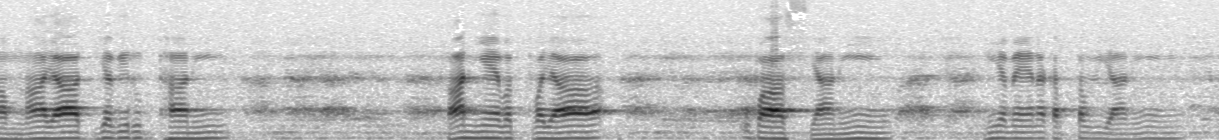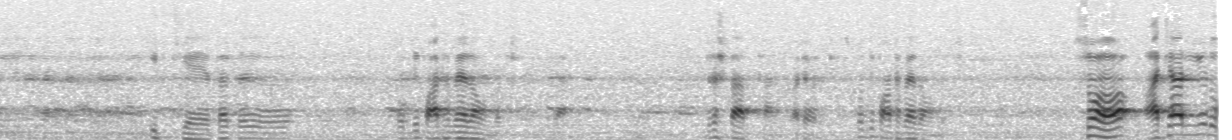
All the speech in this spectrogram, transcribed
ఆమ్నాయాద్య విరుద్ధాని తాన్యేవ త్వయా ఉపాస్యాని నియమేన కర్తవ్యాని ఇత్యేతత్ కొద్ది పాఠభేదం ఉండొచ్చు దృష్టార్థాన్ని వాటెవర్ కొద్ది పాఠభేదం ఉండొచ్చు సో ఆచార్యుడు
